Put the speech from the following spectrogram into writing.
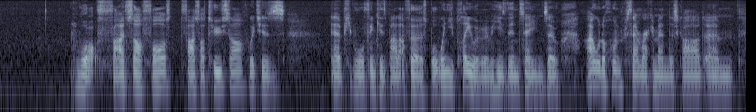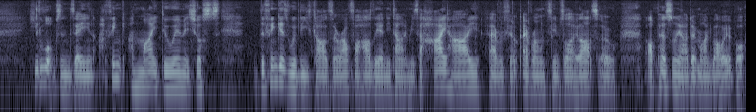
what, five star, four, five star, two star, which is, uh, people will think is bad at first, but when you play with him, he's insane. So I would 100% recommend this card. Um, he looks insane. I think I might do him. It's just the thing is with these cards, they're out for hardly any time. He's a high high. Everything, everyone seems like that. So, uh, personally, I don't mind about it. But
